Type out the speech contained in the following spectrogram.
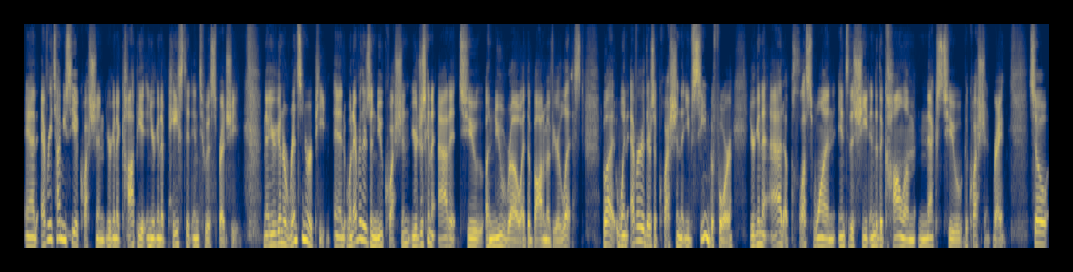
And every time you see a question, you're going to copy it and you're going to paste it into a spreadsheet. Now you're going to rinse and repeat. And whenever there's a new question, you're just going to add it to a new row at the bottom of your list. But whenever there's a question that you've seen before, you're going to add a plus one into the sheet, into the column next to the question, right? So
